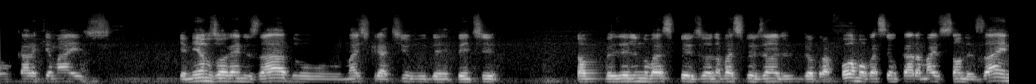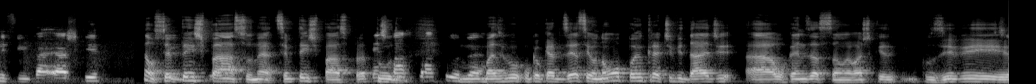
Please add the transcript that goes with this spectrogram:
o cara que é mais que é menos organizado, mais criativo, de repente talvez ele não vai supervisionar, vai supervisionar de, de outra forma, ou vai ser um cara mais sound design, enfim, acho que não, sempre tem espaço, né? Sempre tem espaço para tudo. Espaço para tudo. É. Mas o, o, que eu quero dizer é assim, eu não oponho criatividade à organização. Eu acho que, inclusive,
